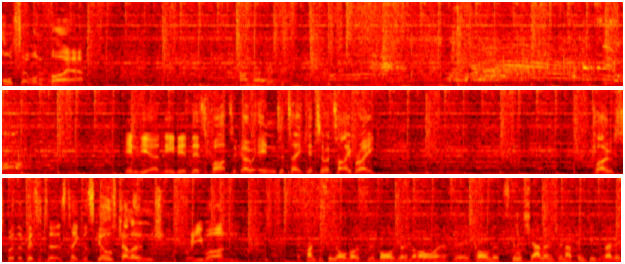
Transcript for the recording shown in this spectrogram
also on fire. Hello? India needed this part to go in to take it to a tiebreak. Close, but the visitors take the skills challenge 3-1. It's fun to see all those the ball go in the hole and they call it skills challenge and I think it's very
